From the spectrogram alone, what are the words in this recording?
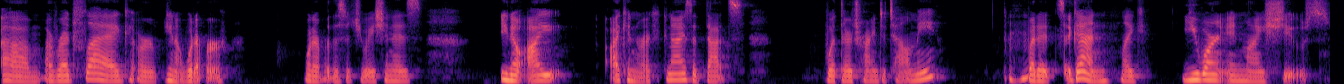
um, a red flag, or you know, whatever, whatever the situation is. You know, I I can recognize that that's what they're trying to tell me, mm-hmm. but it's again like you aren't in my shoes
